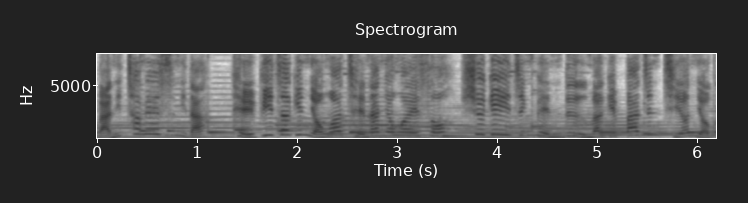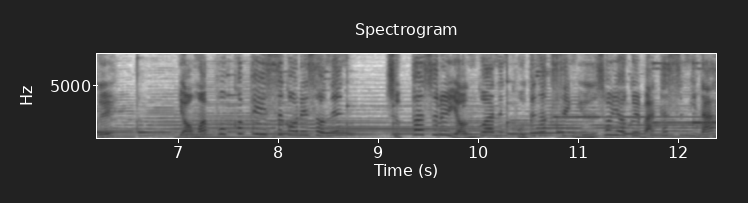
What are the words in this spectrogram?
많이 참여했습니다. 데뷔작인 영화 재난영화에서 슈게이징 밴드 음악에 빠진 지연 역을 영화 포커페이스 걸에서는 주파수를 연구하는 고등학생 윤솔 역을 맡았습니다.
